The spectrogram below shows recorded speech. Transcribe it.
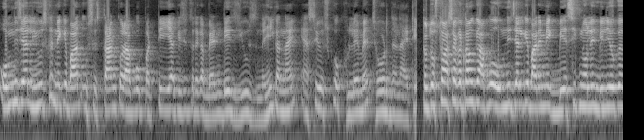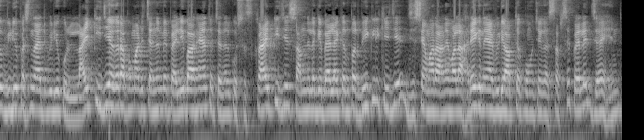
ओमनी जेल यूज़ करने के बाद उस स्थान पर आपको पट्टी या किसी तरह का बैंडेज यूज़ नहीं करना है। ऐसे उसको खुले में छोड़ देना है, ठीक? तो दोस्तों, आशा करता हूँ कि आपको ओमनी जेल के बारे में एक बेसिक नॉलेज मिली होगी। वीडियो पसंद आए तो वीडियो को लाइक कीजिए। अगर आप हमारे चैनल में पहली बार हैं तो चैनल को सब्सक्राइब कीजिए। सामने लगे बेलाइकन पर भी क्लिक कीजिए, जिससे हमारा आने वाला हर एक नया वीडियो आप तक पहुंचेगा। सबसे पहले जय हिंद,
